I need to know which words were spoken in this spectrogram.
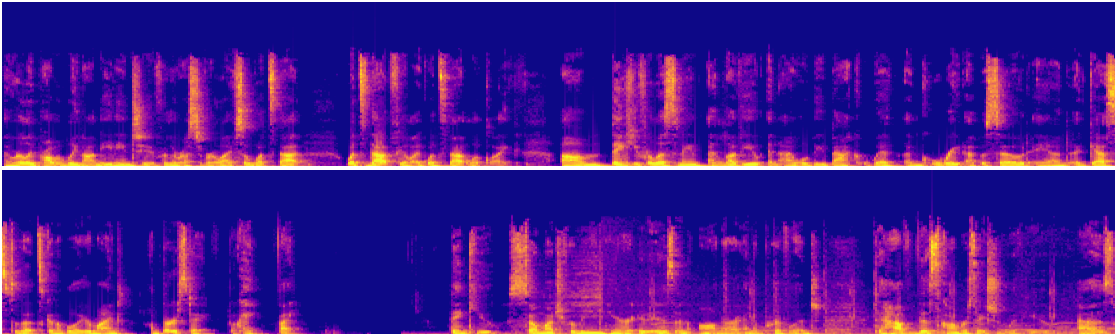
and really probably not needing to for the rest of her life. So what's that? What's that feel like? What's that look like? Um, thank you for listening. I love you. And I will be back with a great episode and a guest that's going to blow your mind on Thursday. Okay. Bye. Thank you so much for being here. It is an honor and a privilege to have this conversation with you as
